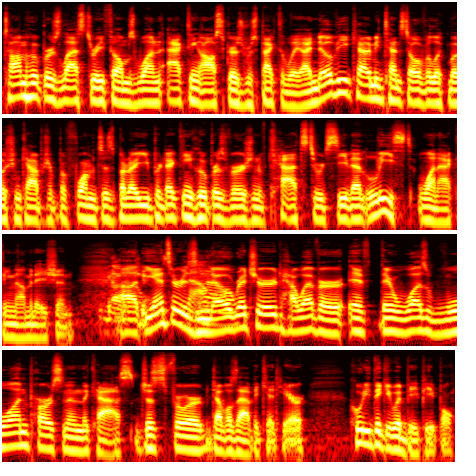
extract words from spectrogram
Tom Hooper's last three films won acting Oscars respectively. I know the Academy tends to overlook motion capture performances, but are you predicting Hooper's version of Cats to receive at least one acting nomination? Uh, the answer is no. No. Richard. However, if there was one person in the cast, just for devil's advocate here, who do you think it would be, people?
